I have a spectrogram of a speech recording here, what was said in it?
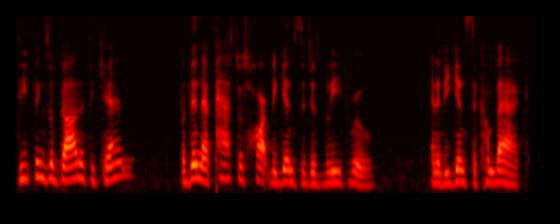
deep things of God if he can. But then that pastor's heart begins to just bleed through and it begins to come back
